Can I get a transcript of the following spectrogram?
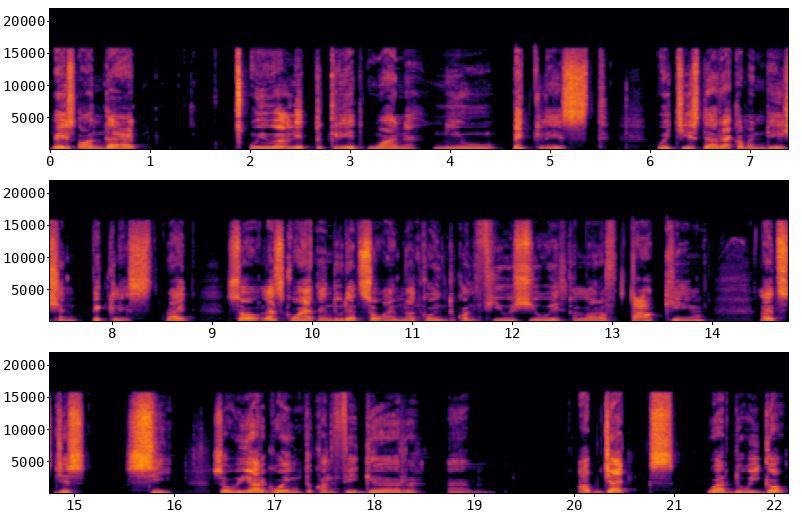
Based on that, we will need to create one new pick list, which is the recommendation pick list, right? So let's go ahead and do that. So I'm not going to confuse you with a lot of talking. Let's just see. So we are going to configure um, objects. Where do we go?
